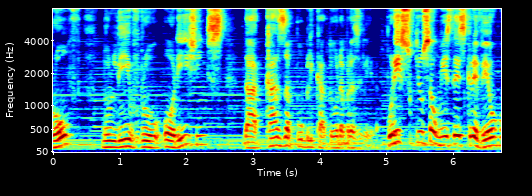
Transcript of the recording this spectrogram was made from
Rolfe no livro Origens da Casa Publicadora Brasileira. Por isso que o salmista escreveu:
